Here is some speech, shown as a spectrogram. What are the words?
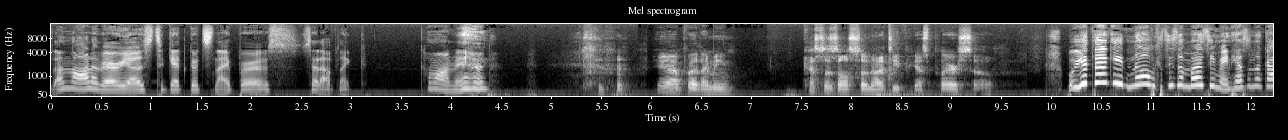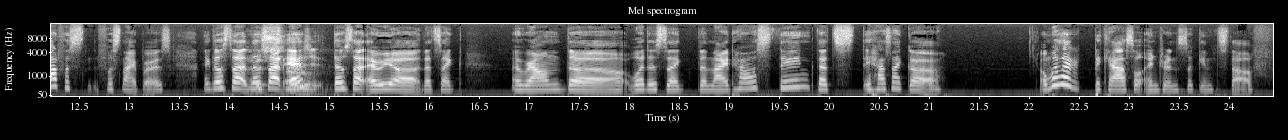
a lot of areas to get good snipers set up. Like, come on, man. yeah, but I mean, Custa's also not a DPS player, so Well, you think he'd know because he's a mercy man. He hasn't look out for for snipers. Like those that That there's that true. edge there's that area that's like around the what is like the lighthouse thing. That's it has like a almost like the castle entrance looking stuff.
